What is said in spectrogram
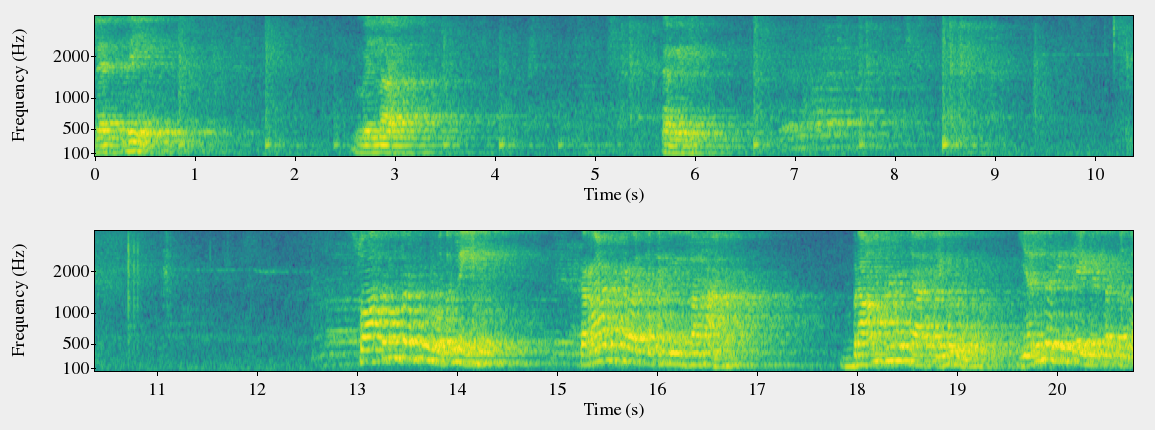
ಲೆಸ್ಲಿ ಮಿಲ್ಲರ್ ಕಮಿಟಿ. ಸ್ವಾತಂತ್ರ್ಯ ಪೂರ್ವದಲ್ಲಿ ಕರ್ನಾಟಕ ರಾಜ್ಯದಲ್ಲಿಯೂ ಸಹ ಬ್ರಾಹ್ಮಣ ಜಾತಿಯವರು ಎಲ್ಲ ರೀತಿಯಾಗಿರ್ತಕ್ಕಂಥ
